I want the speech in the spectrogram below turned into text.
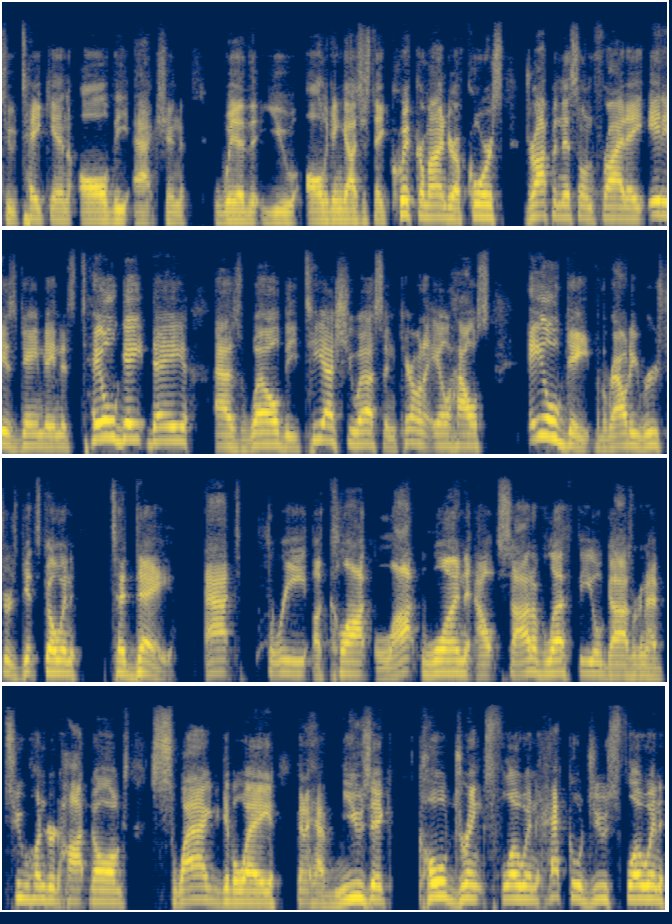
to take in all the action with you all. Again, guys, just a quick reminder, of course, dropping this on Friday. It is game day and it's tailgate day as well. The TSUS and Carolina Ale House Alegate for the Rowdy Roosters gets going today at three o'clock. Lot one outside of left field, guys. We're going to have 200 hot dogs, swag to give away, going to have music, cold drinks flowing, heckle juice flowing.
